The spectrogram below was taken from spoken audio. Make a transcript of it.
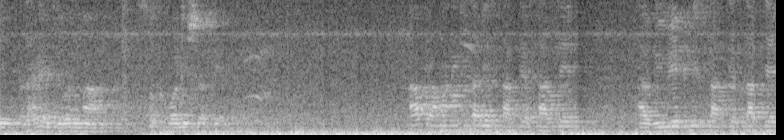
એ વધારે જીવનમાં સુખ બની શકે. આ પ્રામાણિકતાની સાથે સાથે, આ વિવેકની સાથે સાથે,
